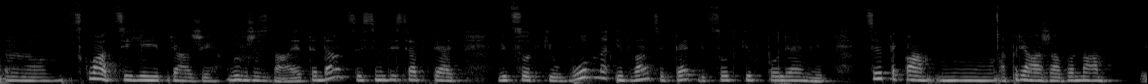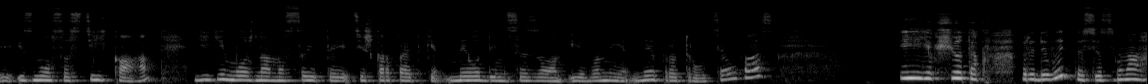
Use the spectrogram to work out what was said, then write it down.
Е, Склад цієї пряжі ви вже знаєте, да? це 75% вовна і 25% поліамід. Це така пряжа, вона е, ізносостійка. Її можна носити, ці шкарпетки, не один сезон, і вони не протруться у вас. І якщо так придивитись, ось вона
